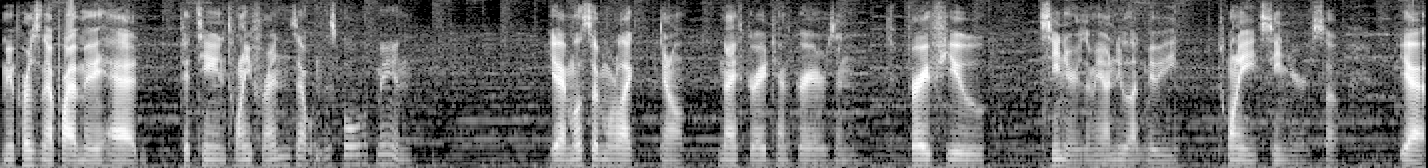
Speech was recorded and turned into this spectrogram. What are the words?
I mean, personally, I probably maybe had 15, 20 friends that went to school with me, and yeah, most of them were like, you know, ninth grade, 10th graders, and very few seniors. I mean, I knew like maybe 20 seniors, so yeah.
